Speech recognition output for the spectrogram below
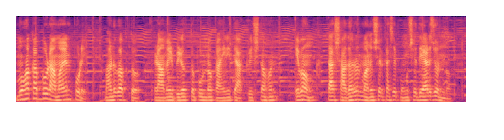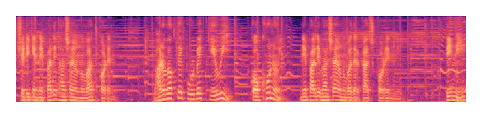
মহাকাব্য রামায়ণ পড়ে ভানুভক্ত রামের বীরত্বপূর্ণ কাহিনীতে আকৃষ্ট হন এবং তা সাধারণ মানুষের কাছে পৌঁছে দেওয়ার জন্য সেটিকে নেপালি ভাষায় অনুবাদ করেন। ভানুভক্তের পূর্বে কেউই কখনোই নেপালি ভাষায় অনুবাদের কাজ করেননি। তিনি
